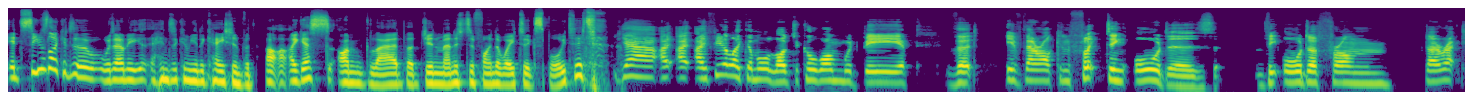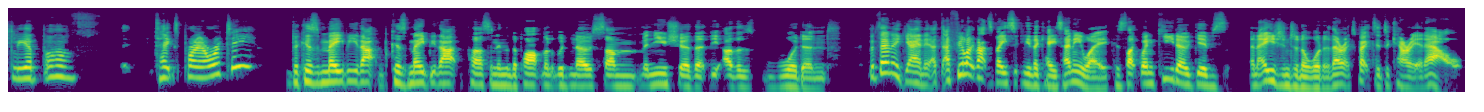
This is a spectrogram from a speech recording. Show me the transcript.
it seems like it uh, would only hinder communication, but uh, I guess I'm glad that Jin managed to find a way to exploit it. yeah, I, I feel like a more logical one would be that if there are conflicting orders, the order from directly above takes priority because maybe that because maybe that person in the department would know some minutia that the others wouldn't. But then again, I feel like that's basically the case anyway, because like when Kido gives an agent an order, they're expected to carry it out.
